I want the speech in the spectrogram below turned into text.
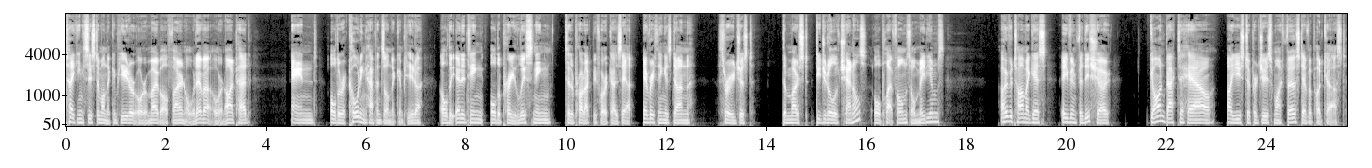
taking system on the computer or a mobile phone or whatever, or an iPad and all the recording happens on the computer, all the editing, all the pre listening to the product before it goes out. Everything is done through just the most digital of channels or platforms or mediums. Over time, I guess, even for this show, gone back to how I used to produce my first ever podcast.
